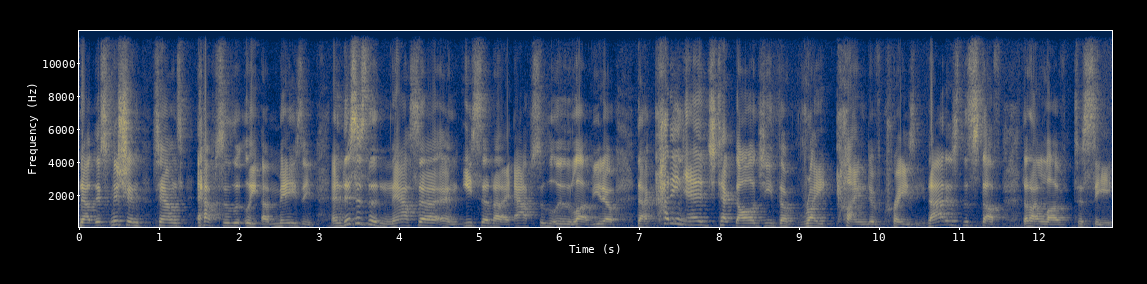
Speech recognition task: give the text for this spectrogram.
Now, this mission sounds absolutely amazing, and this is the NASA and ESA that I absolutely love. You know, that cutting edge technology, the right kind of crazy. That is the stuff that I love to see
